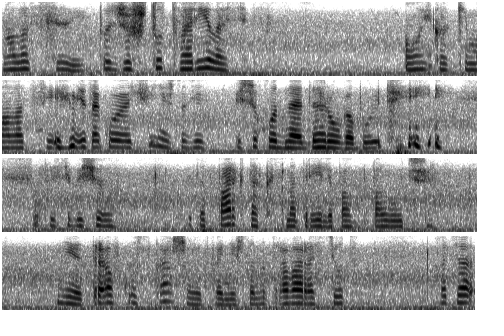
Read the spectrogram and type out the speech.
Молодцы. Тут же что творилось. Ой, какие молодцы. Мне такое ощущение, что здесь пешеходная дорога будет. Вот если бы еще этот парк так смотрели по получше. Нет, травку скашивают, конечно, но трава растет. Хотя,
